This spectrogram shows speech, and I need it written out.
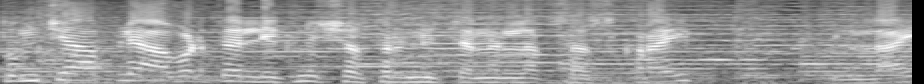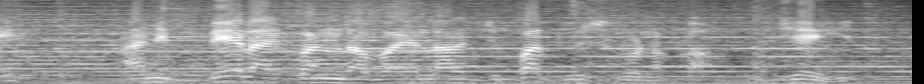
तुमच्या आपल्या आवडत्या लेखनी शास्त्र न्यूज चॅनलला सबस्क्राईब लाईक आणि बेल आयकॉन दाबायला अजिबात विसरू नका. जय हिंद.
